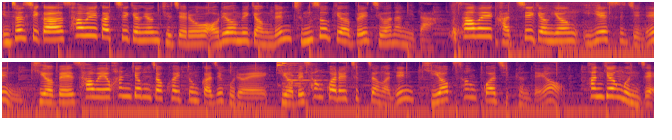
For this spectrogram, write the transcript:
인천시가 사회가치 경영 규제로 어려움을 겪는 중소기업을 지원합니다. 사회가치 경영 ESG는 기업의 사회 환경적 활동까지 고려해 기업의 성과를 측정하는 기업 성과 지표인데요. 환경 문제,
